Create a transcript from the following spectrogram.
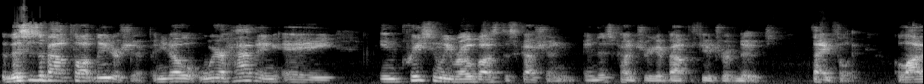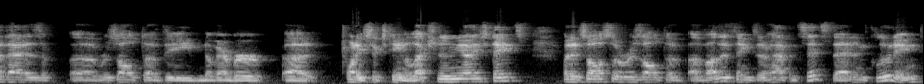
This is about thought leadership. And you know we're having a increasingly robust discussion in this country about the future of news thankfully a lot of that is a, a result of the november uh, 2016 election in the united states but it's also a result of, of other things that have happened since then, including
